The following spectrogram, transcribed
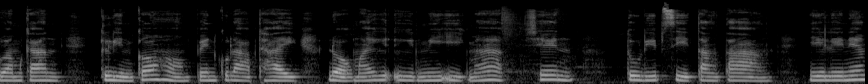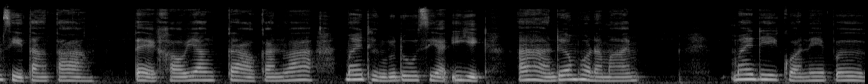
รวมกัน กลิ่นก็หอมเป็นกุหลาบไทย ดอกไม้อื่นๆมีอีกมาก เช่น ตูลิปสีต่างๆ เยเลเนียมสีต่างๆ แต่เขายังกล่าวกันว่าไม่ถึงฤดูเสียอีก อาหารเรื่องผลไม้ ไม่ดีกว่าเนเปอร์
